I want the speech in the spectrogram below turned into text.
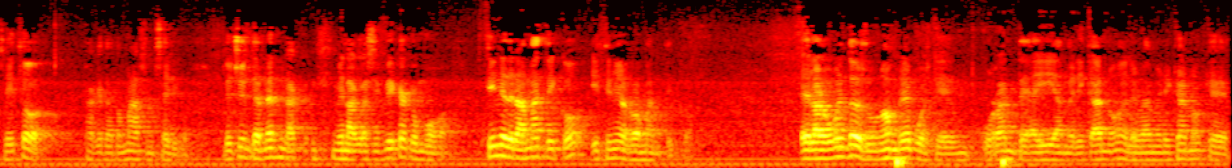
se hizo para que te la tomaras en serio. De hecho, Internet me la, me la clasifica como cine dramático y cine romántico. El argumento es un hombre, pues que un currante ahí americano, el héroe americano, que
